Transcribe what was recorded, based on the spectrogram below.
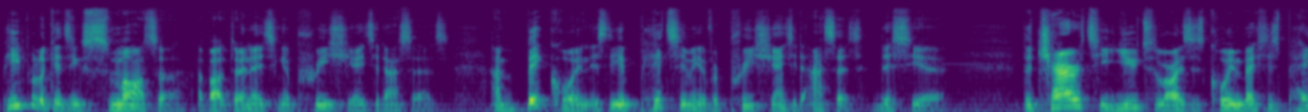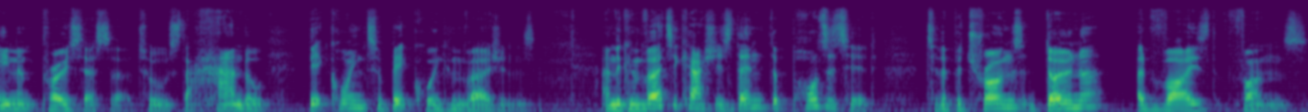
People are getting smarter about donating appreciated assets, and Bitcoin is the epitome of appreciated assets this year. The charity utilizes Coinbase's payment processor tools to handle Bitcoin to Bitcoin conversions, and the converted cash is then deposited to the patron's donor advised funds.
